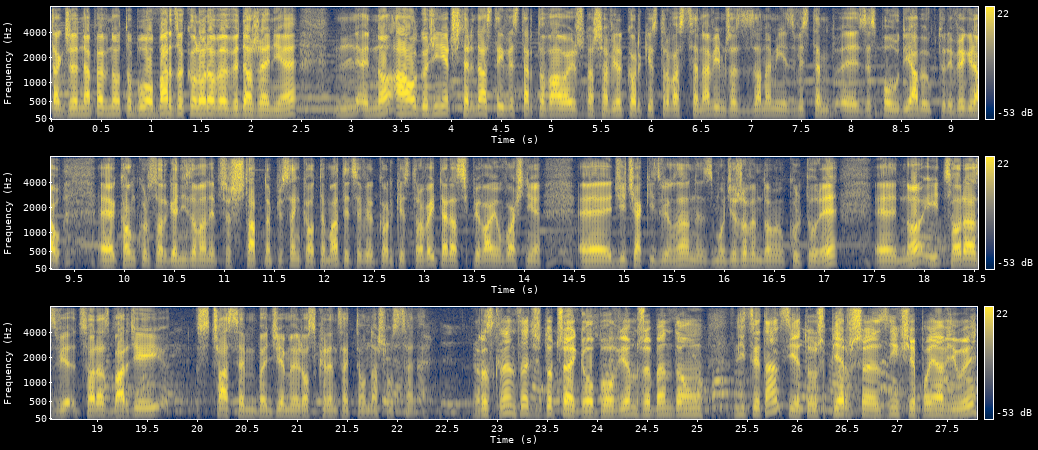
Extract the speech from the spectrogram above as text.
Także na pewno to było bardzo kolorowe wydarzenie. Mm, No a o godzinie 14 wystartowała już nasza wielkoorkiestrowa scena. Wiem, że za nami jest występ zespołu Diabeł, który wygrał konkurs organizowany przez sztab na piosenkę o tematyce wielkoorkiestrowej. Teraz śpiewają właśnie dzieciaki związane z Młodzieżowym Domem Kultury. No i coraz, coraz bardziej z czasem będziemy rozkręcać tą naszą scenę. Rozkręcać do czego? Bo wiem, że będą licytacje, to już pierwsze z nich się pojawiły.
